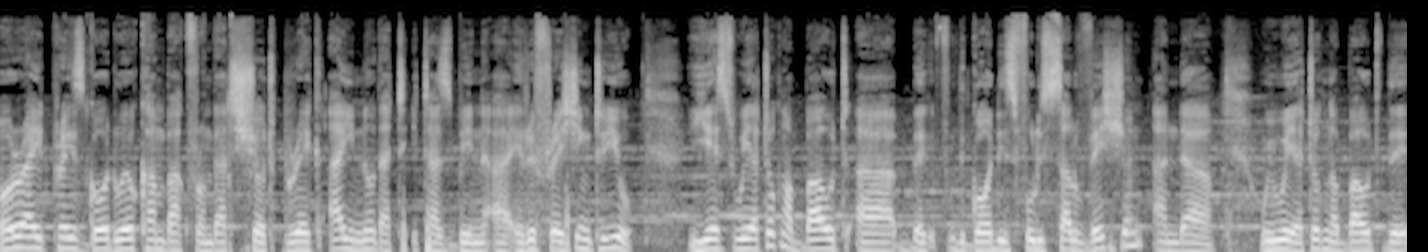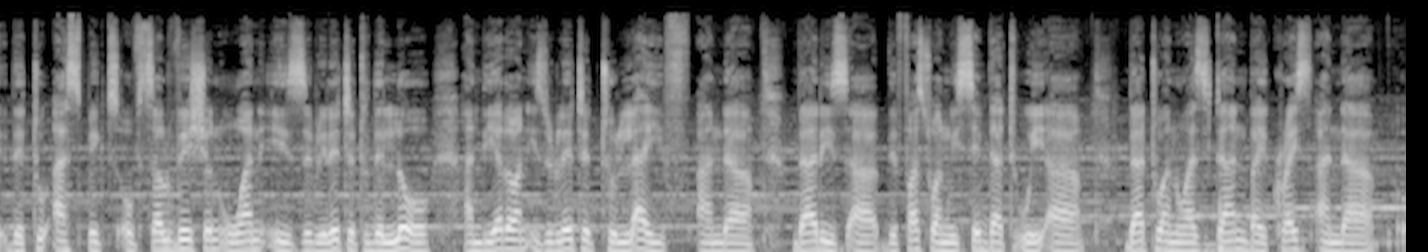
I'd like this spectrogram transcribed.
All right, praise God. Welcome back from that short break. I know that it has been uh, refreshing to you. Yes, we are talking about uh, God is full salvation, and uh, we were talking about the, the two aspects of salvation. One is related to the law, and the other one is related to life. And uh, that is uh, the first one. We said that we uh, that one was done by Christ, and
